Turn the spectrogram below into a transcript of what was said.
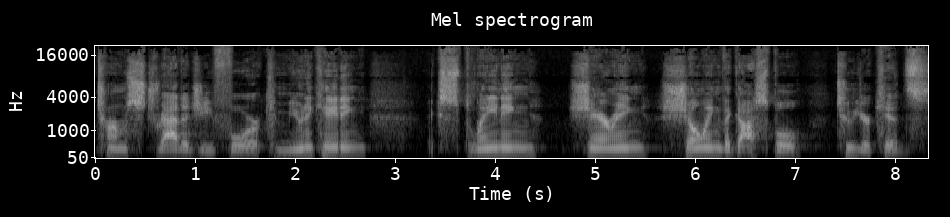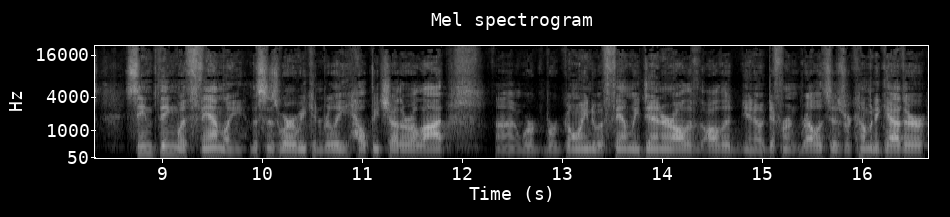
term strategy for communicating, explaining, sharing, showing the gospel to your kids. Same thing with family. This is where we can really help each other a lot. Uh, we're, we're going to a family dinner. All the, all the you know, different relatives are coming together.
